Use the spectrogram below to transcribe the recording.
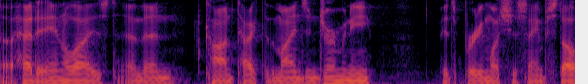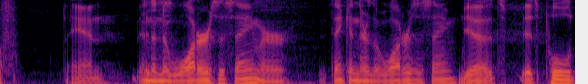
uh, had it analyzed and then contacted the mines in Germany. It's pretty much the same stuff, and And then the water is the same, or thinking they're the water's the same? yeah, it's it's pulled.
